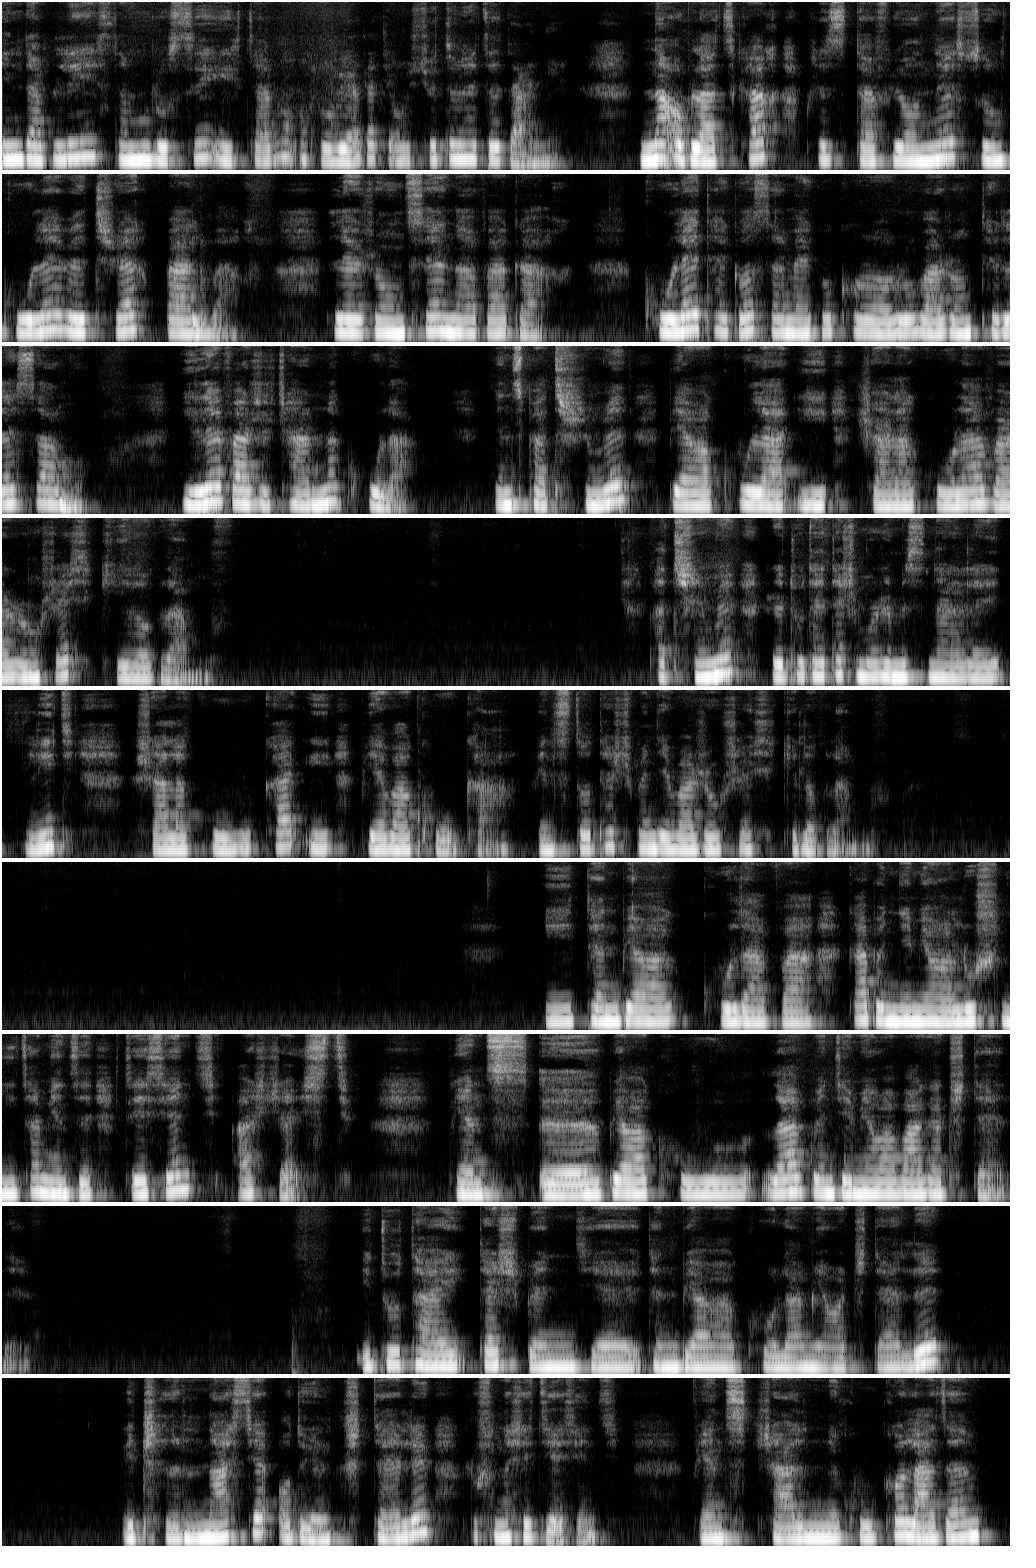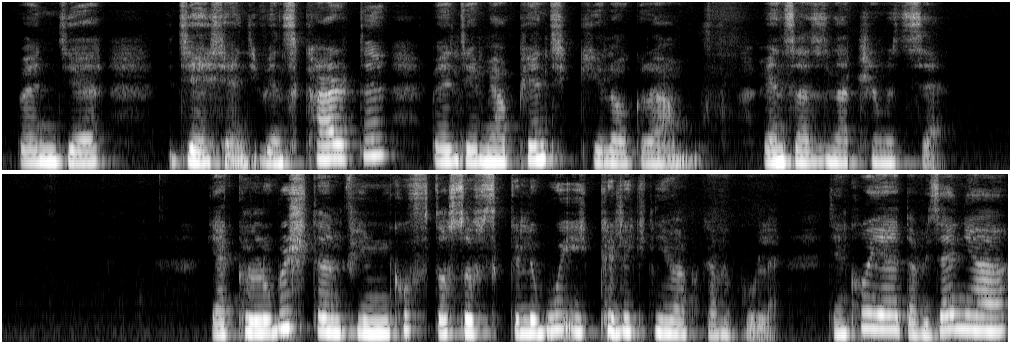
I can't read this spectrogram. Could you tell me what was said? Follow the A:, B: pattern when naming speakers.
A: Dzień dobry, jestem Lucy i chciałabym opowiadać o siódme zadanie. Na obrazkach przedstawione są kule w trzech barwach, leżące na wagach. Kule tego samego koloru ważą tyle samo, ile waży czarna kula. Więc patrzymy, biała kula i szara kula ważą 6 kg. Patrzymy, że tutaj też możemy znaleźć szala kółka i biała kółka, więc to też będzie ważył 6 kg. I ten biała kula waga będzie miała różnicę między 10 a 6. Więc y, biała kula będzie miała wagę 4. I tutaj też będzie ten biała kula miała 4 i 14 odjąć 4 równa się 10. Więc czarny kółko razem będzie 10, więc każdy będzie miał 5 kg, więc zaznaczymy C. Jak lubisz ten filmików, to subskrybuj i kliknij łapkę w górę. Dziękuję, do widzenia.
